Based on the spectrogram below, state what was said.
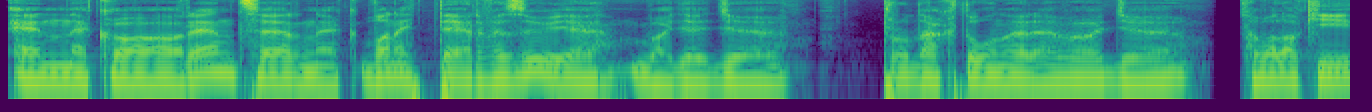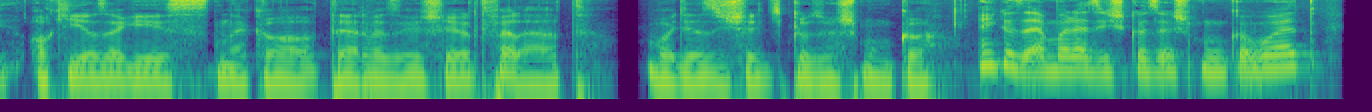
Ennek a rendszernek van egy tervezője, vagy egy product owner vagy Szóval aki, aki az egésznek a tervezésért felelt? Vagy ez is egy közös munka? Igazából ez is közös munka volt.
